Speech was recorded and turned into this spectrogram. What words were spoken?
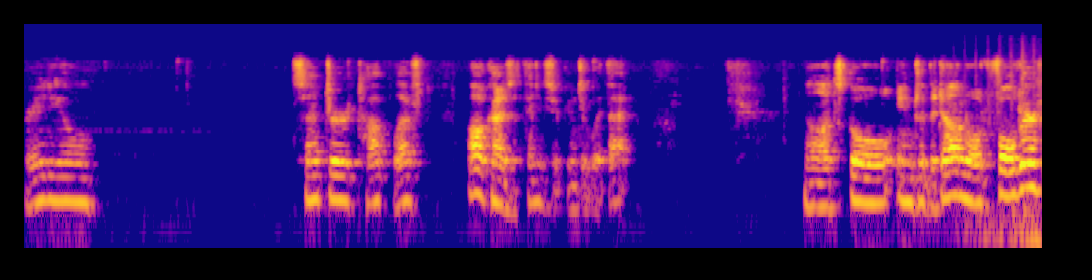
Radial. Center top left. All kinds of things you can do with that now let's go into the download folder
